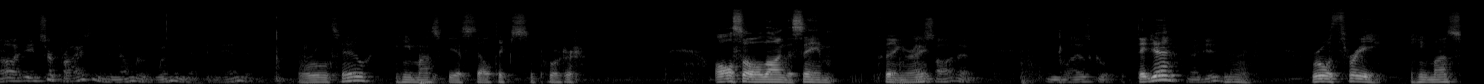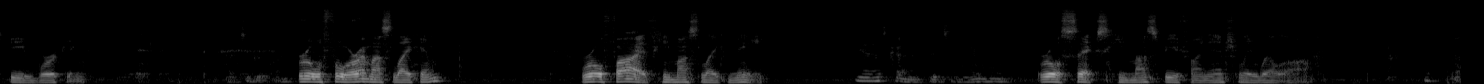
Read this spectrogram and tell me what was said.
Oh, it's surprising the number of women that demand it. Rule 2 he must be a Celtics supporter. Also along the same thing, right? I saw them in Glasgow. Did you? I did. Yeah. Nice. Rule 3 he must be working. That's a good one. Rule 4 I must like him. Rule 5 he must like me. Yeah, that's kind of fits in there. Yeah. Rule 6 he must be financially well off.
